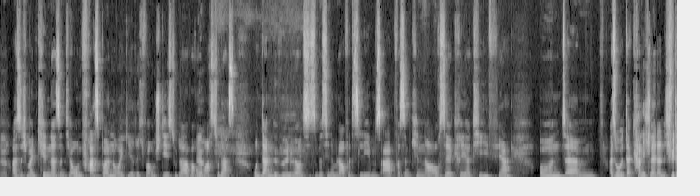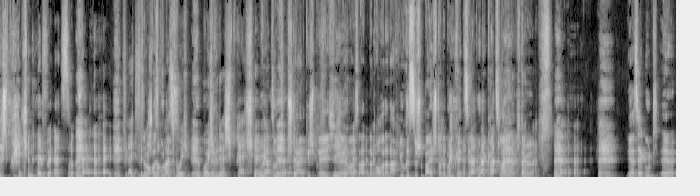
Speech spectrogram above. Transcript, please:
ja. Also ich meine, Kinder sind ja unfassbar neugierig. Warum stehst du da? Warum ja. machst du das? Und dann gewöhnen wir uns das ein bisschen im Laufe des Lebens ab. Was sind Kinder auch sehr kreativ, ja? Und ähm, also da kann ich leider nicht widersprechen. vielleicht finde ich noch was, wo ich, wo ich ja. widerspreche. Wo wir dann so ein Streitgespräch äh, ausarten. Da brauchen wir danach juristischen Beistand. Aber du kennst ja gute Kanzleien, habe ich gehört. Ja, sehr gut. Äh,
